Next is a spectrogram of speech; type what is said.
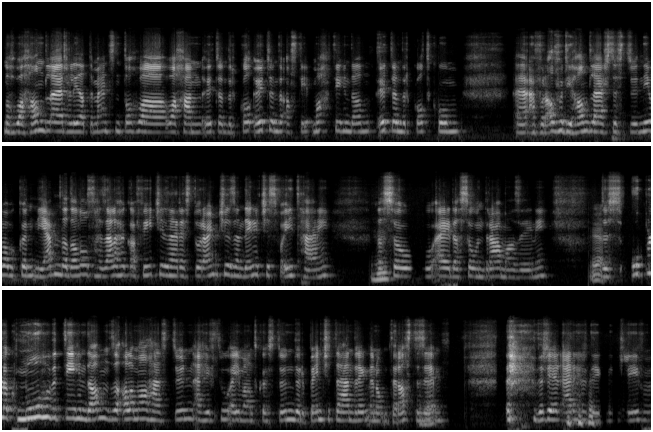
nog wat handelaars, dat de mensen toch wat, wat gaan uit hun, uit hun, als het mag tegen dan, uit hun kot komen. Uh, en vooral voor die handelaars, dus nee, wat we kunnen niet hebben, dat al onze gezellige cafeetjes en restaurantjes en dingetjes failliet gaan. Hè. Mm. Dat, zou, ay, dat zou een drama zijn. Hè. Dus hopelijk mogen we tegen dan ze allemaal gaan steunen. En geef toe, als iemand kan steunen door een pintje te gaan drinken en op een terras te zijn. er zijn erger dingen in het leven.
